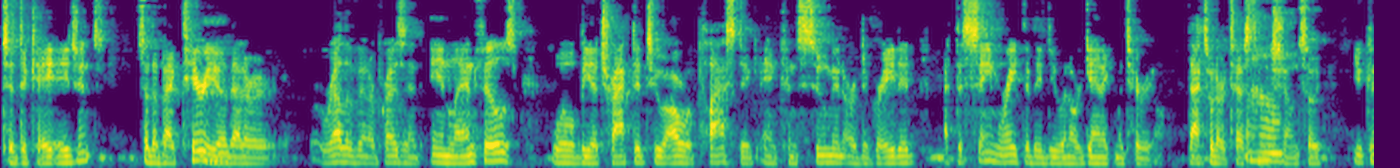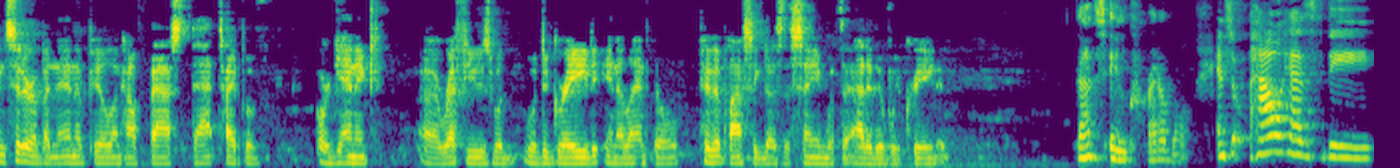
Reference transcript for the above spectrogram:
to decay agents. So the bacteria mm-hmm. that are relevant or present in landfills will be attracted to our plastic and consume it or degrade it at the same rate that they do in organic material. That's what our testing wow. has shown. So you consider a banana peel and how fast that type of organic uh, refuse would, would degrade in a landfill. Pivot Plastic does the same with the additive we've created. That's incredible. And so, how has the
